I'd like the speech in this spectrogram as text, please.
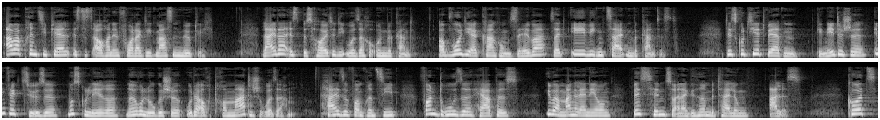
Aber prinzipiell ist es auch an den Vordergliedmaßen möglich. Leider ist bis heute die Ursache unbekannt, obwohl die Erkrankung selber seit ewigen Zeiten bekannt ist. Diskutiert werden genetische, infektiöse, muskuläre, neurologische oder auch traumatische Ursachen. Also vom Prinzip von Druse, Herpes über Mangelernährung bis hin zu einer Gehirnbeteiligung alles. Kurz,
